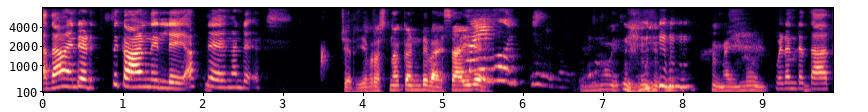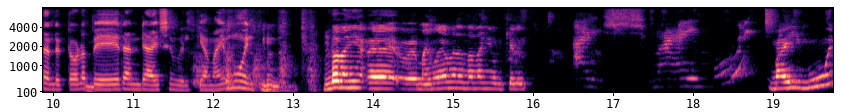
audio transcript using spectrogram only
അതാ എന്റെ അടുത്ത് കാണുന്നില്ലേ? ആ തേങ്ങന്റെ ചെറിയ പ്രശ്നമൊക്കെ ഉണ്ട്. വയസ്സായില്ലേ? മൈമൂൻ. ഇവിടെ എന്റെ താത്ത ഉണ്ട് പേര് എന്റെ ആയിഷ വിളിക്കാം. മൈമൂൻ. എന്താ നീ മൈമൂനമ്മൻ എന്താ നീ വിളിക്കൽ? മൈമൂൻ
